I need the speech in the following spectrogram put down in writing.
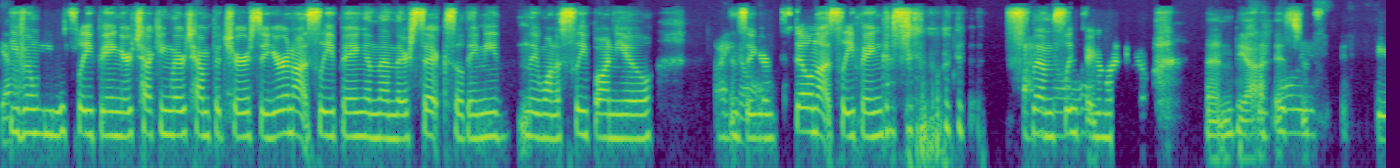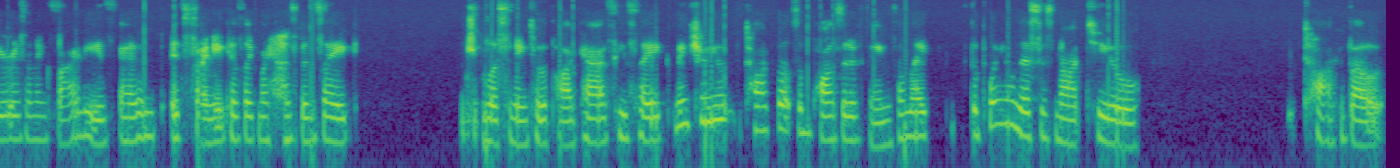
yeah, even when you're sleeping, you're checking their temperature. So you're not sleeping and then they're sick. So they need, they want to sleep on you. I And so you're still not sleeping because them know. sleeping on you. And yeah, like it's all just, these fears and anxieties. And it's funny because like my husband's like listening to the podcast. He's like, make sure you talk about some positive things. I'm like, the point on this is not to talk about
